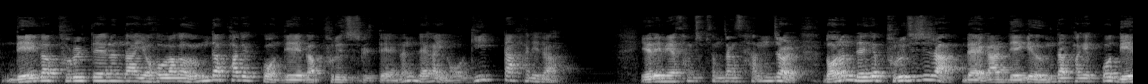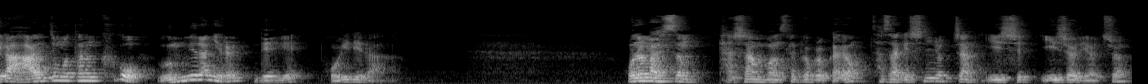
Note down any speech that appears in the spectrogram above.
내가 부를 때에는 나 여호와가 응답하겠고 내가 부르짖을 때에는 내가 여기 있다 하리라. 예레미야 33장 3절 너는 내게 부르짖으라 내가 내게 응답하겠고 내가 알지 못하는 크고 은밀한 일을 내게 보이리라. 오늘 말씀 다시 한번 살펴볼까요? 사사기 16장 22절이었죠.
